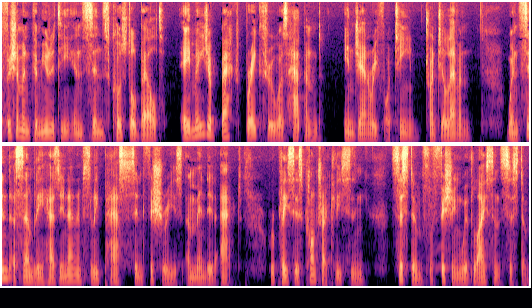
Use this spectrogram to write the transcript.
fishermen community in Sindh's coastal belt, a major back breakthrough was happened in January 14, 2011, when Sindh Assembly has unanimously passed Sindh Fisheries Amended Act, replaces contract leasing system for fishing with license system.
